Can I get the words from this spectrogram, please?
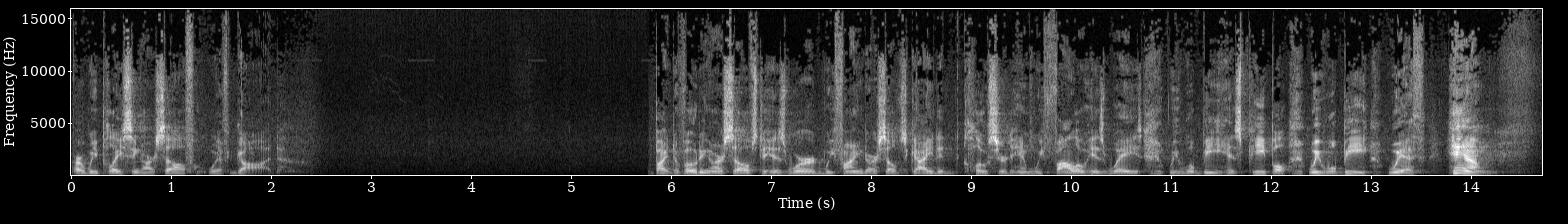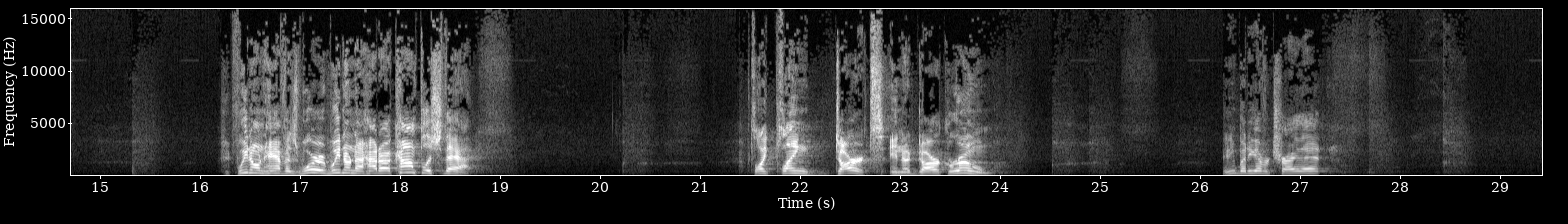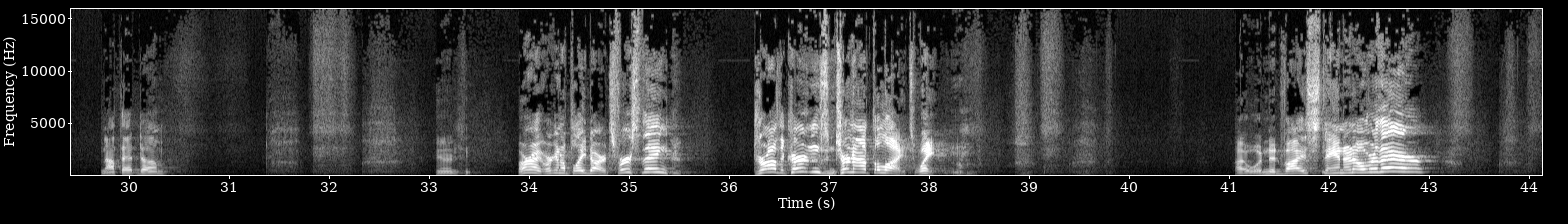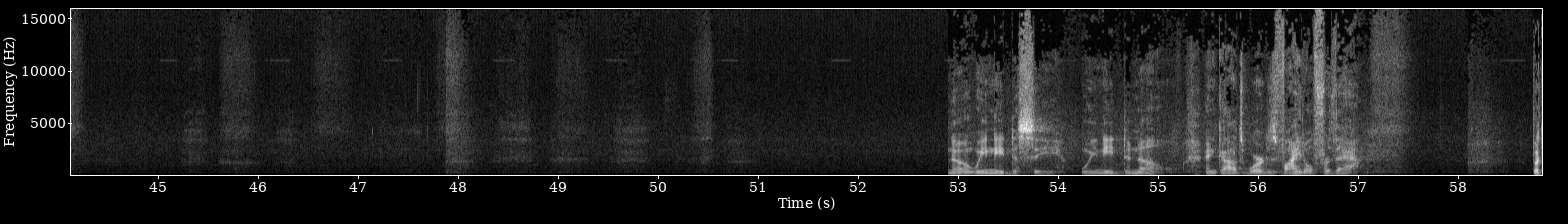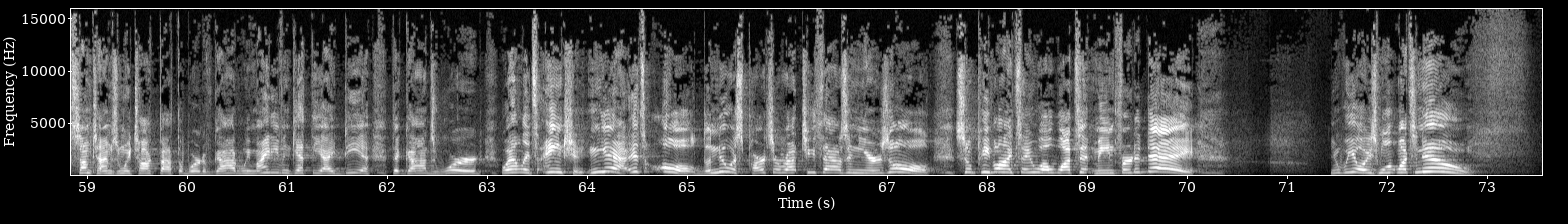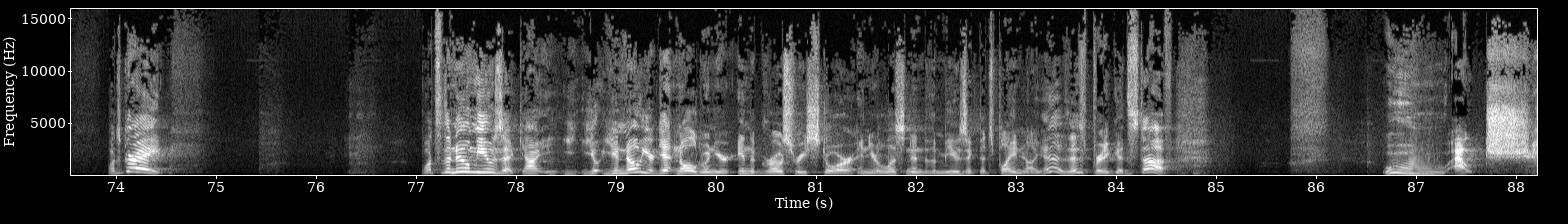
are we placing ourselves with God? By devoting ourselves to His Word, we find ourselves guided closer to Him. We follow His ways. We will be His people. We will be with Him. If we don't have His Word, we don't know how to accomplish that. It's like playing darts in a dark room. Anybody ever try that? Not that dumb? You know, all right, we're going to play darts. First thing, draw the curtains and turn out the lights. Wait. I wouldn't advise standing over there. No, we need to see. We need to know. And God's word is vital for that. But sometimes when we talk about the Word of God, we might even get the idea that God's Word, well, it's ancient. And yeah, it's old. The newest parts are about 2,000 years old. So people might say, well, what's it mean for today? You know, we always want what's new, what's great. What's the new music? You know, you, you know, you're getting old when you're in the grocery store and you're listening to the music that's playing. You're like, yeah, this is pretty good stuff. Ooh, ouch.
